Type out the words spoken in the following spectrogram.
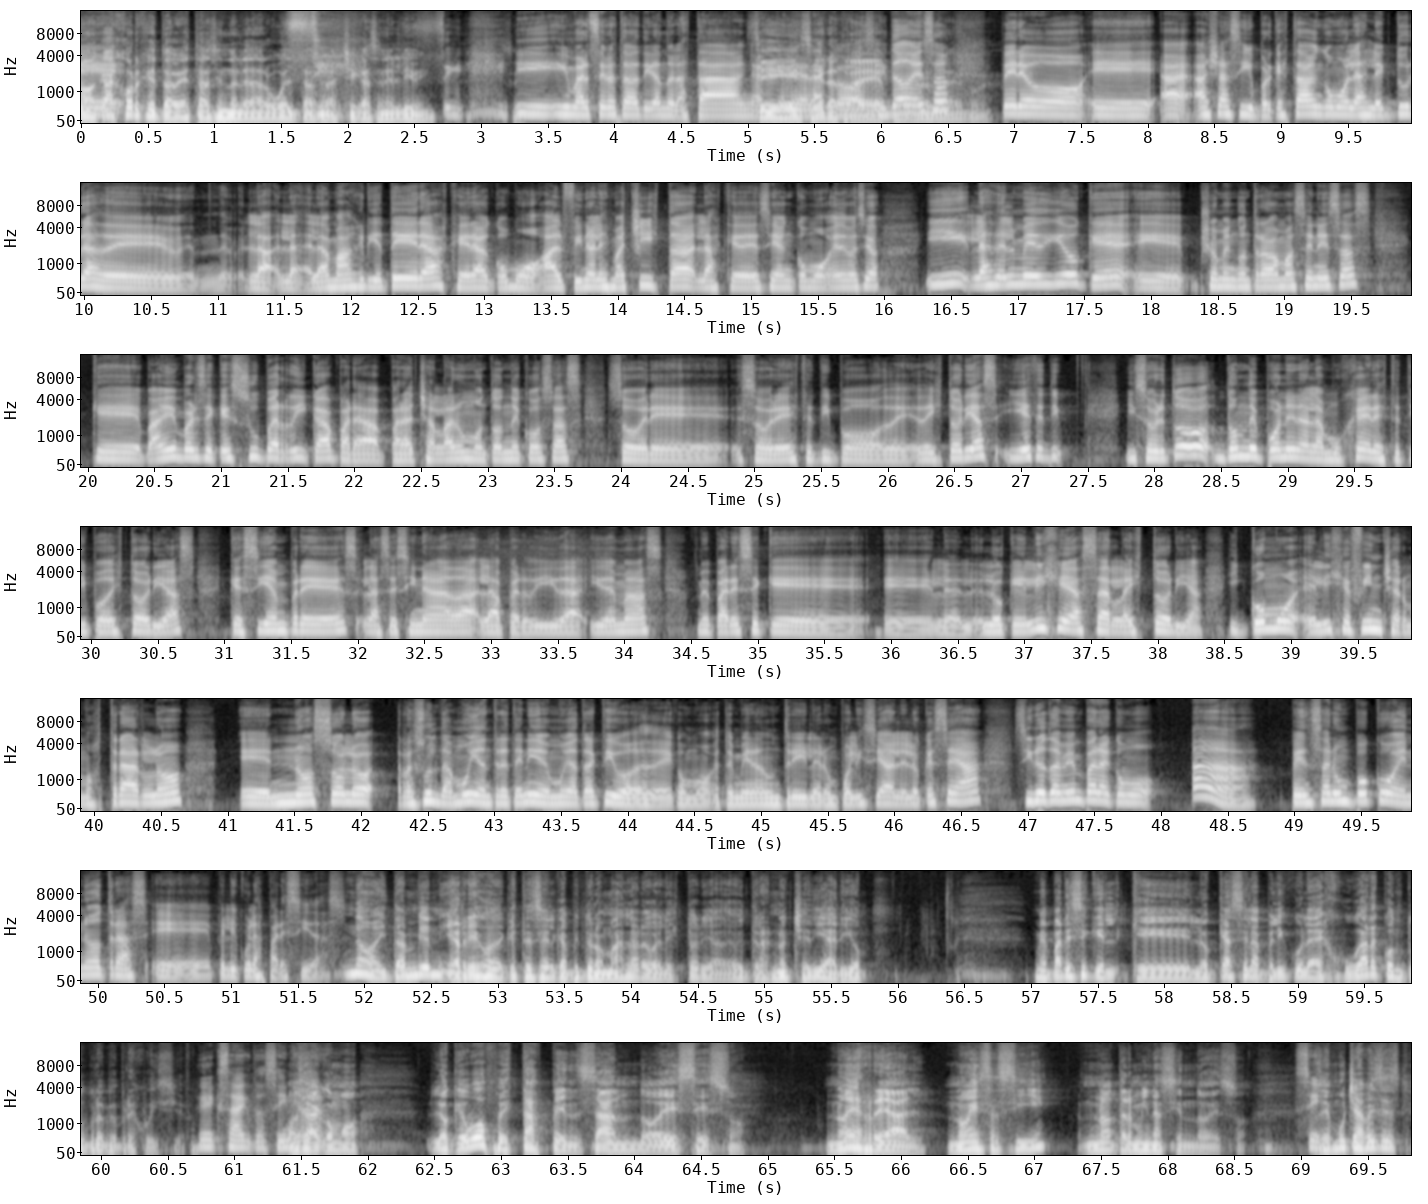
No, acá Eh, Jorge todavía está haciéndole dar vueltas sí. a las chicas en el living. Sí, Y, y Marcelo estaba tirando las tangas, Sí, las cosas y todo eso. Pero eh, allá sí, porque estaban como las lecturas de de la, la- las más grieteras, que era como al final es machista, las que decían como es demasiado. Y las del medio, que eh, yo me encontraba más en esas, que a mí me parece que es súper rica para, para charlar un montón de cosas sobre, sobre este tipo de, historias y este. Y sobre todo, dónde ponen a la mujer este tipo de historias, que siempre es la asesinada, la perdida y demás. Me parece que eh, lo que elige hacer la historia y cómo elige Fincher mostrarlo, eh, no solo resulta muy entretenido y muy atractivo desde como estoy mirando un thriller, un policial, lo que sea, sino también para como, ah, pensar un poco en otras eh, películas parecidas. No, y también, y a riesgo de que este sea el capítulo más largo de la historia de hoy tras noche diario, me parece que, que lo que hace la película es jugar con tu propio prejuicio. Exacto, sí. o sea, como lo que vos estás pensando es eso. No es real, no es así, no termina siendo eso. Sí. Entonces, muchas veces,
